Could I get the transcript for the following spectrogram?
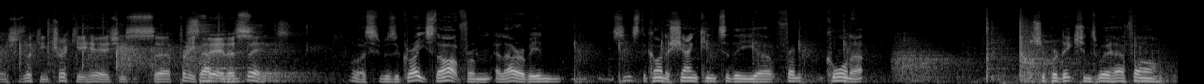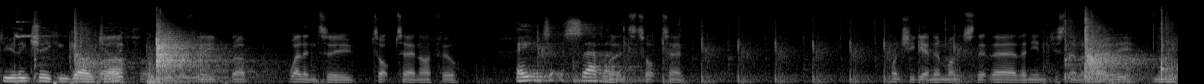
Well, she's looking tricky here. She's uh, pretty Seven, fearless. six. Well, this was a great start from Elaraby, and since the kind of shank into the uh, front corner, what's your predictions? Where, how far do you think she can go, Joe? Well, definitely uh, well into top 10, I feel. Eight, Well seven. into top 10. Once you get in amongst it there, then you just never know, do you? No.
